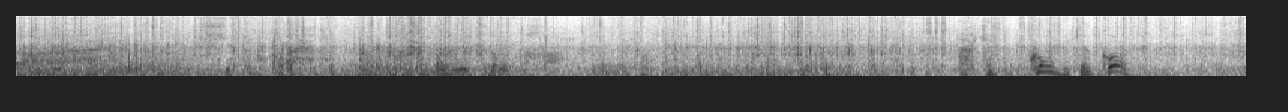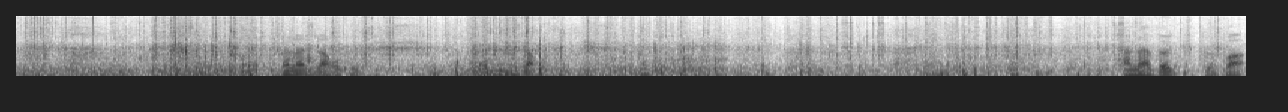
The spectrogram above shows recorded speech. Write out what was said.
Ah, le le- Ah. Ah, quel con, mais quel con Ah, Là, je la refais plus. La. À l'aveugle, tu peux pas.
